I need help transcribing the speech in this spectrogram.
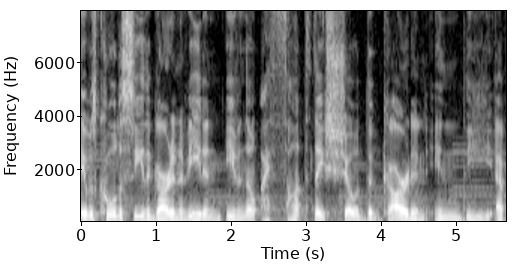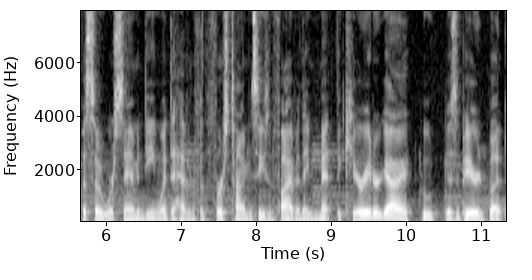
It was cool to see the Garden of Eden, even though I thought that they showed the garden in the episode where Sam and Dean went to heaven for the first time in season 5 and they met the curator guy who disappeared, but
